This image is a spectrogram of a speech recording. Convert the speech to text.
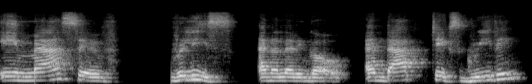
a massive release and a letting go. And that takes grieving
